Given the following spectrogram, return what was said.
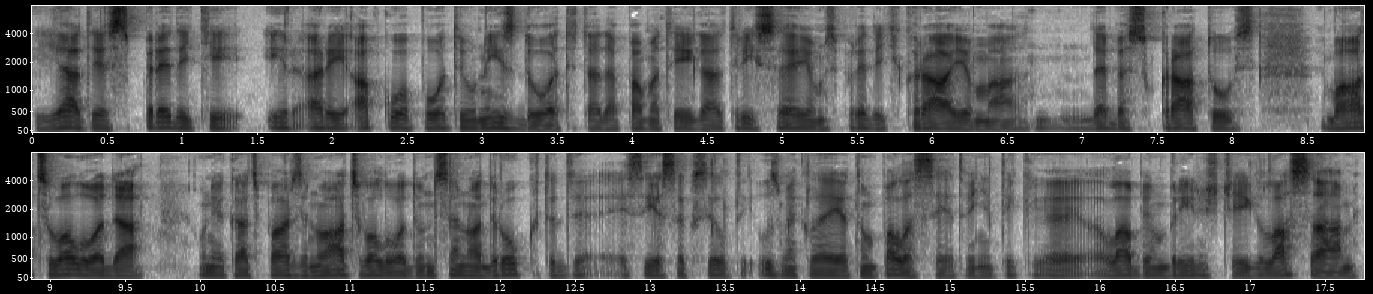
Jā, tie sprediķi ir arī apkopoti un izdoti tādā pamatīgā trīs sējuma sprediķu krājumā, debesu krātuves, vācu valodā. Un, ja kāds pārzina vācu valodu un seno druku, tad es iesaku silti uzmeklējiet un palasiet. Viņi tik eh, labi un brīnišķīgi lasāmi.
